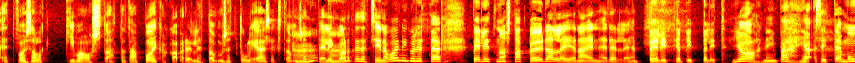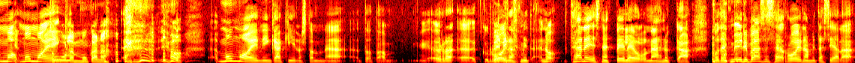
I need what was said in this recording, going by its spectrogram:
että voisi olla kiva ostaa tota poikakaverille tuommoiset tuliaiseksi, tuommoiset Mm, pelikortit. Että siinä voi niinku sitten pelit nostaa pöydälle ja näin edelleen. Pelit ja pippelit. Joo, niinpä. Ja sitten mummo, mummo ei... Tuulen mukana. Joo, mummo ei niinkään kiinnostanut nämä tota, rä, äh, roinat, mitä, no hän ei edes näitä pelejä ollut nähnytkään, mutta et ylipäänsä se roina, mitä siellä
